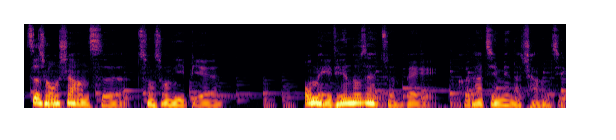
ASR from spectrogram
自从上次匆匆一别，我每天都在准备和他见面的场景，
